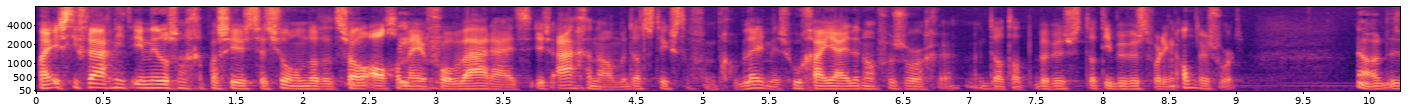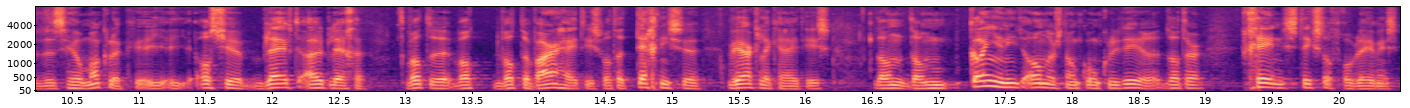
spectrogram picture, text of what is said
Maar is die vraag niet inmiddels een gepasseerd station... omdat het zo algemeen voor waarheid is aangenomen dat stikstof een probleem is? Hoe ga jij er dan voor zorgen dat, dat, bewust, dat die bewustwording anders wordt? Nou, dat is heel makkelijk. Als je blijft uitleggen wat de, wat, wat de waarheid is, wat de technische werkelijkheid is... Dan, dan kan je niet anders dan concluderen dat er geen stikstofprobleem is.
